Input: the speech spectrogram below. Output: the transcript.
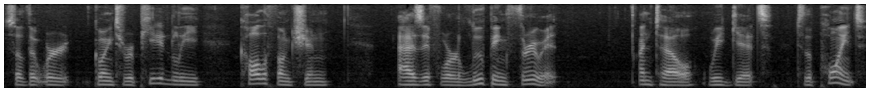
So that we're going to repeatedly call the function as if we're looping through it until we get to the point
